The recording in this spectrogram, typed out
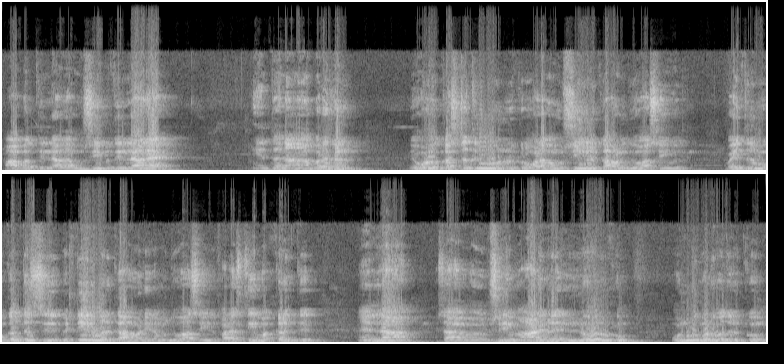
ஆபத்து இல்லாத முசீபத்து இல்லாத எத்தனை நபர்கள் எவ்வளவு கஷ்டத்தில் கொண்டிருக்கிறோம். உலக முஸ்லீம்களுக்காக வேண்டி துவா செய்வது. வயிற்றில் முகத்தசு வெட்டிடுவதற்காக வேண்டி நம்ம துவா செய்வது. பலஸ்தீன் மக்களுக்கு எல்லாம் முஸ்லீம் நாடுகள் எல்லோருக்கும் ஒன்றுபடுவதற்கும்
